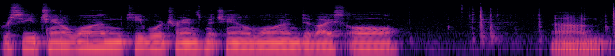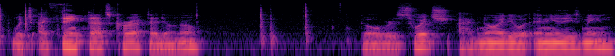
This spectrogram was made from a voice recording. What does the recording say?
receive channel 1, keyboard transmit channel 1, device all, um, which I think that's correct, I don't know. Go over to switch, I have no idea what any of these mean,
